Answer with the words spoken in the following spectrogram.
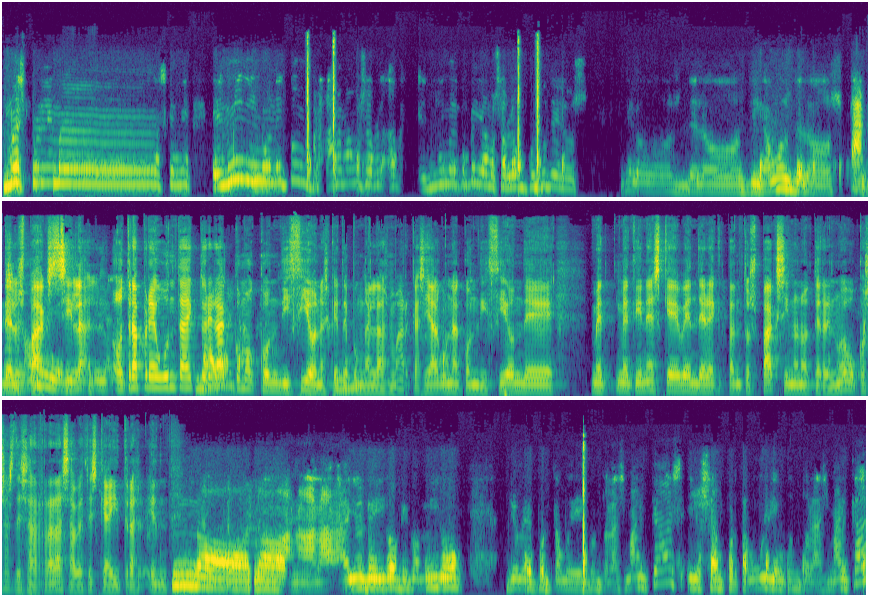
Más problemas que el mínimo de compra. Ahora vamos a hablar, el mínimo de compra ya vamos a hablar un poco de los de los, de los, digamos, de los packs. De los packs. Sí, la, la, otra pregunta, Héctor, vale. era como condiciones que te pongan las marcas. ¿Hay alguna condición de me, me, tienes que vender tantos packs si no, no te renuevo? Cosas de esas raras a veces que hay. Tras... En... No, no, no, no. Yo te digo que conmigo yo me he portado muy bien con todas las marcas, ellos se han portado muy bien con todas las marcas.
